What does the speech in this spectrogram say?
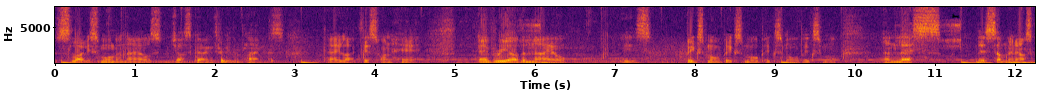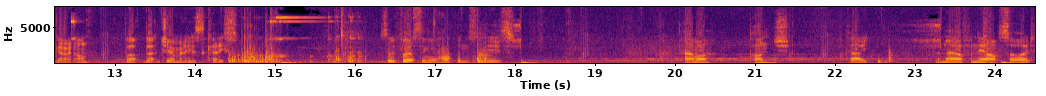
slightly smaller nails just going through the planks. Okay, like this one here. Every other nail is big, small, big, small, big, small, big, small, unless there's something else going on. But that generally is the case. So the first thing that happens is hammer, punch. Okay, the nail from the outside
